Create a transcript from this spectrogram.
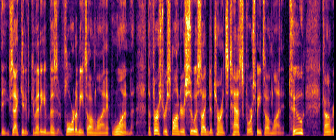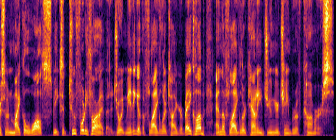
The Executive Committee of Visit Florida meets online at 1. The First Responders Suicide Deterrence Task Force meets online at 2. Congressman Michael Waltz speaks at 2:45 at a joint meeting of the Flagler Tiger Bay Club and the Flagler County Junior Chamber of Commerce.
